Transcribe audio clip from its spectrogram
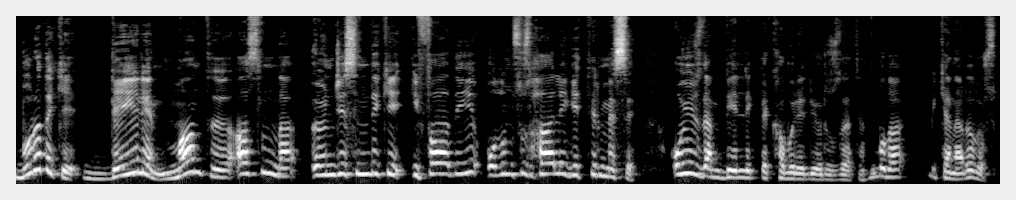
buradaki değilin mantığı aslında öncesindeki ifadeyi olumsuz hale getirmesi. O yüzden birlikte kabul ediyoruz zaten. Bu da bir kenarda dursun.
